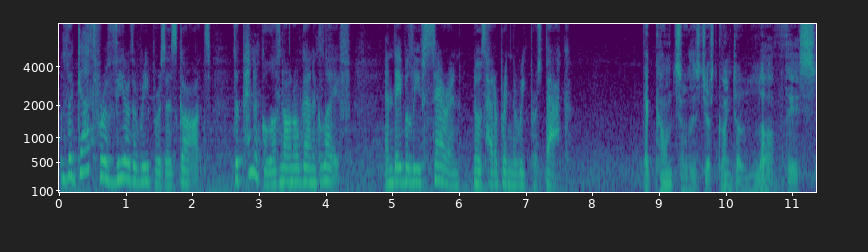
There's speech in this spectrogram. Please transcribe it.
The Geth revere the Reapers as gods, the pinnacle of non-organic life. And they believe Saren knows how to bring the Reapers back. The Council is just going to love this.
